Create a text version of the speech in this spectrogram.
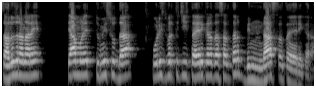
चालूच राहणार आहे. त्यामुळे तुम्ही सुद्धा पोलीस भरतीची तयारी करत असाल तर बिनधास्त तयारी करा.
